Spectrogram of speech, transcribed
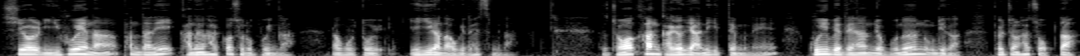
10월 이후에나 판단이 가능할 것으로 보인다 라고 또 얘기가 나오기도 했습니다. 그래서 정확한 가격이 아니기 때문에 구입에 대한 여부는 우리가 결정할 수 없다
